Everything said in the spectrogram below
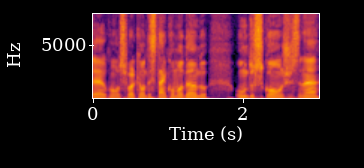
é, vamos supor que onde está incomodando um dos cônjuges, né?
